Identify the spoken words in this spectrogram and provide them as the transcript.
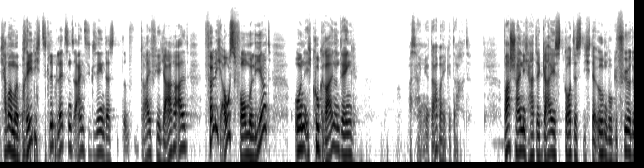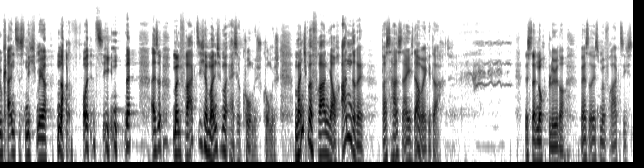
ich habe mal ein Predigtskript letztens eins gesehen, das ist drei, vier Jahre alt, völlig ausformuliert und ich gucke rein und denke, was habe ich mir dabei gedacht? Wahrscheinlich hat der Geist Gottes dich da irgendwo geführt, du kannst es nicht mehr nachvollziehen. Ne? Also man fragt sich ja manchmal, also komisch, komisch. Manchmal fragen ja auch andere, was hast du eigentlich dabei gedacht? Das ist dann noch blöder. Besser ist, man fragt sich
